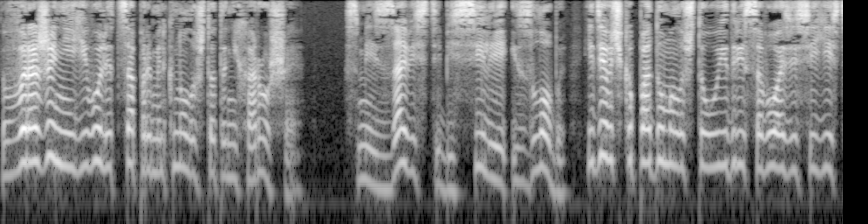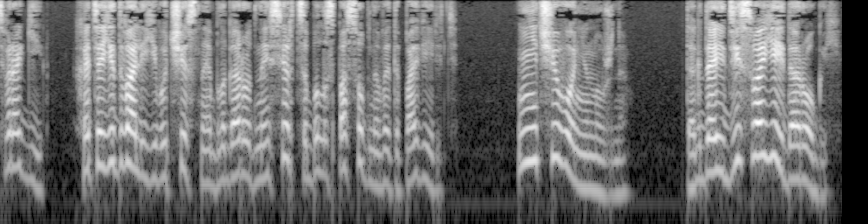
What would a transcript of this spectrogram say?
В выражении его лица промелькнуло что-то нехорошее. Смесь зависти, бессилия и злобы. И девочка подумала, что у Идриса в оазисе есть враги, хотя едва ли его честное благородное сердце было способно в это поверить. «Ничего не нужно. Тогда иди своей дорогой».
